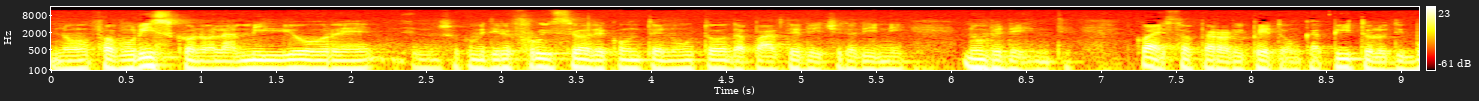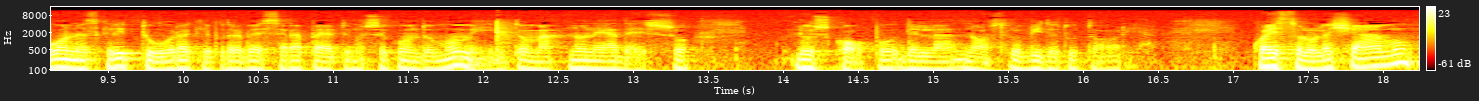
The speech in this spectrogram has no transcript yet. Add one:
non favoriscono la migliore so dire, fruizione del contenuto da parte dei cittadini non vedenti. Questo però, ripeto, è un capitolo di buona scrittura che potrebbe essere aperto in un secondo momento, ma non è adesso lo scopo del nostro video tutorial. Questo lo lasciamo,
